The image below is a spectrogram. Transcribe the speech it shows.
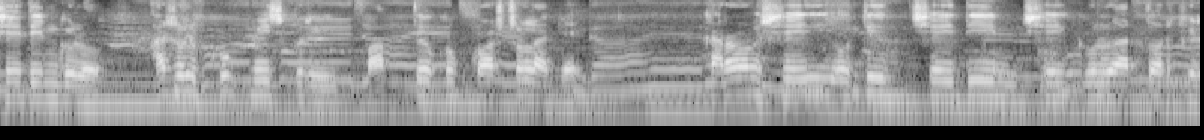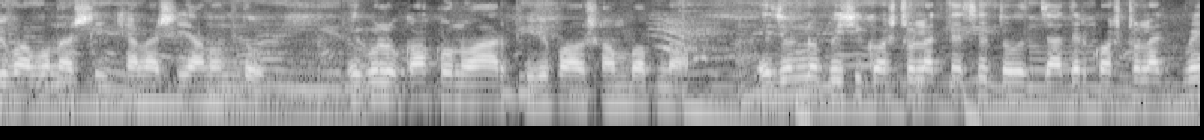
সেই দিনগুলো। আসলে খুব মিস করি, ভাবতেও খুব কষ্ট লাগে। কারণ সেই অতীত, সেই দিন, সেইগুলো আর তো আর ফিরে পাবো না, সেই খেলা, সেই আনন্দ, এগুলো কখনো আর ফিরে পাওয়া সম্ভব না। এই জন্য বেশি কষ্ট লাগতেছে তো যাদের কষ্ট লাগবে,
